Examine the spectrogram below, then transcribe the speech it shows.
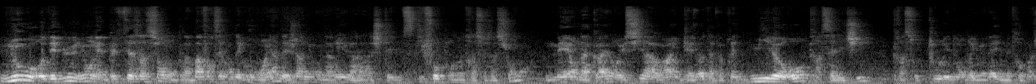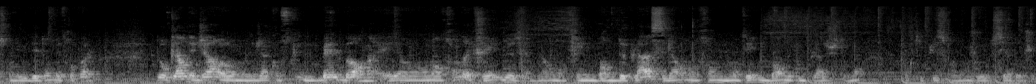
nous, au début, nous, on est une petite association, donc on n'a pas forcément des gros moyens. Déjà, nous, on arrive à acheter ce qu'il faut pour notre association, mais on a quand même réussi à avoir une cagnotte à peu près de 1000 euros grâce à Litchi, grâce à tous les dons régionaux de métropole, parce qu'on a eu des dons de métropole. Donc là, on, est déjà, on a déjà construit une belle borne et on est en train de créer une deuxième. Là, on a créé une borne de place et là, on est en train de monter une borne de place, justement, pour qu'ils puissent vraiment jouer aussi à d'autres jeux.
